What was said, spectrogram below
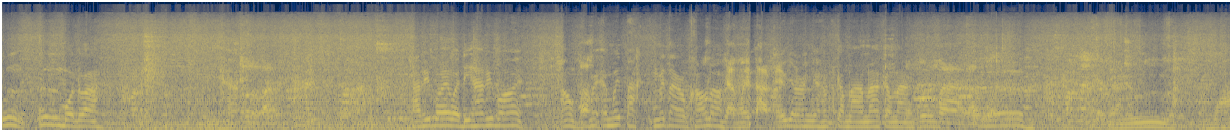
กุ้งกุ้งหมดว่ะนี่ฮะอะพี่บอยสวัสดีครับพี่บอย เอ้าไม่ไม่ตักไม่ตักกับเขาเหรอยังไม่ตักเอ้ยยังยังกำลังนะกำลังเพิ่งมาครับนี่ว้า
